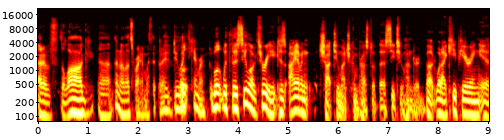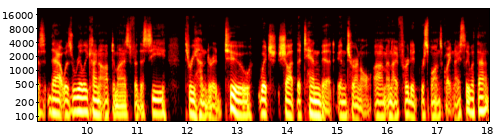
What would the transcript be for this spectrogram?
out of the log. Uh, I don't know. That's where I am with it, but I do like the camera. Well, with the C Log 3, because I haven't shot too much compressed with the C200, but what I keep hearing is that was really kind of optimized for the C300 2, which shot the 10 bit internal. Um, and I've heard it responds quite nicely with that.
